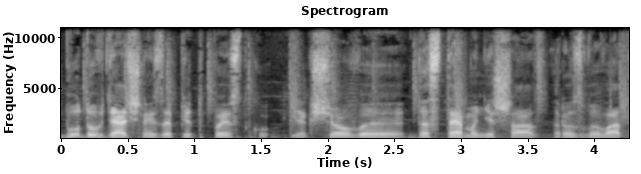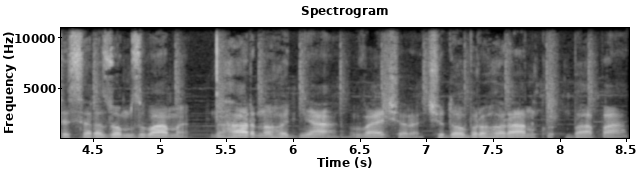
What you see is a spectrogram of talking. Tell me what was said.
Буду вдячний за підписку. Якщо ви дасте мені шанс розвиватися разом з вами. Гарного дня, вечора чи доброго ранку. Ба-па!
